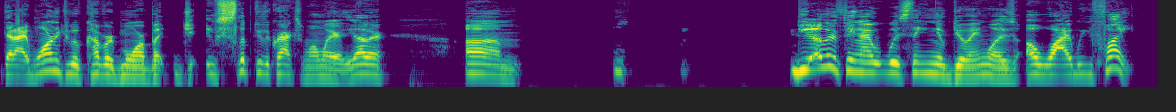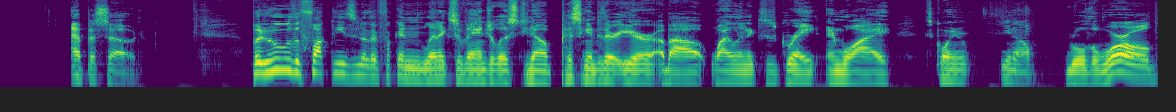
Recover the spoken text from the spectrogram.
that I wanted to have covered more, but j- slipped through the cracks one way or the other. Um, the other thing I was thinking of doing was a why we fight episode. But who the fuck needs another fucking Linux evangelist, you know, pissing into their ear about why Linux is great and why it's going to, you know, rule the world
